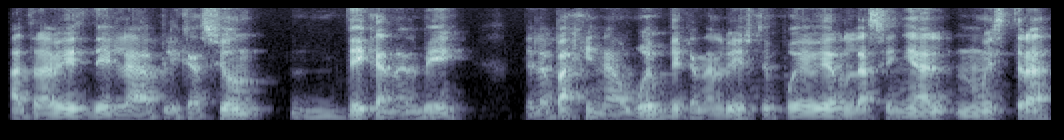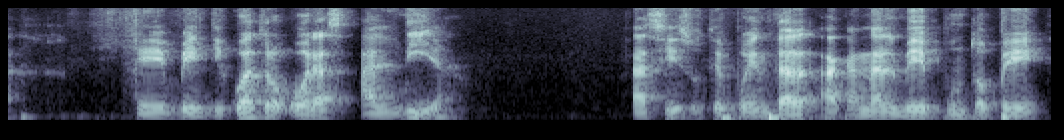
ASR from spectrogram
a través de la aplicación de Canal B, de la página web de Canal B. Usted puede ver la señal nuestra 24 eh, horas al día. Así es, usted puede entrar a canalb.p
